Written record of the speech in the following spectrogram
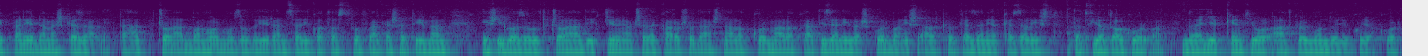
mindenképpen érdemes kezelni. Tehát családban halmozódó érrendszeri katasztrófák esetében és igazolt családi zsíranyagcsere károsodásnál, akkor már akár tizenéves korban is el kell kezdeni a kezelést, tehát fiatal korban. De egyébként jól át kell gondoljuk, hogy akkor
